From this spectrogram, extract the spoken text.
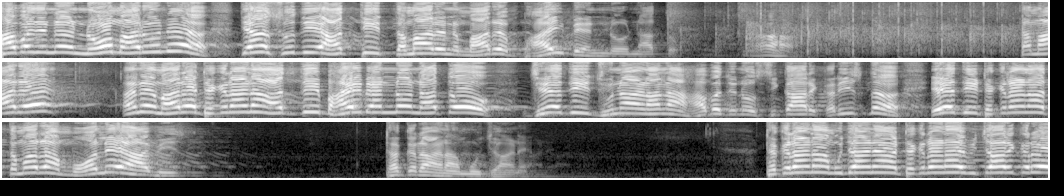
હાવજને નો મારું ને ત્યાં સુધી આજથી તમારે ને મારે ભાઈ બહેનનો નાતો. તમારે અને મારે ઠકરાણા આજથી ભાઈ બહેનનો નાતો જે દી જુનાણાના હાવજનો શિકાર કરીશ ને એ દી ઠકરાણા તમારા મોલે આવીશ. ઠકરાણા મુજાણે ઠકરાણા મુજાણા ઠકરાણા વિચાર કરો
